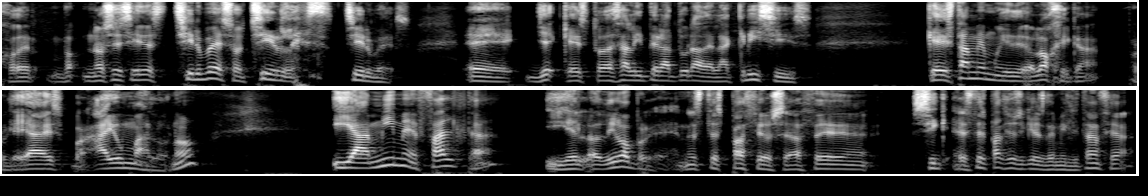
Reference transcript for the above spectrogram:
joder, no sé si es Chirves o Chirles. Chirves. eh, que es toda esa literatura de la crisis, que es también muy ideológica, porque ya es. bueno, hay un malo, ¿no? Y a mí me falta, y lo digo porque en este espacio se hace. sí- este espacio sí que es de militancia,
